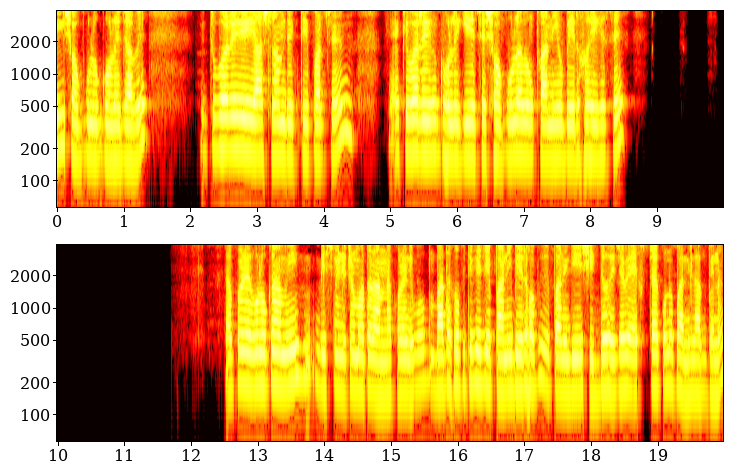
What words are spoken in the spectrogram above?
এই সবগুলো গলে যাবে। একটু পরে আসলাম, দেখতেই পারছেন। একেবারে গলে গিয়েছে সবগুলো এবং পানিও বের হয়ে গেছে। তারপর এগুলোকে আমি বিশ মিনিটের মতো রান্না করে নিব। বাঁধাকপি থেকে যে পানি বের হবে, ওই পানি দিয়ে সিদ্ধ হয়ে যাবে। এক্সট্রা কোনো পানি লাগবে না।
